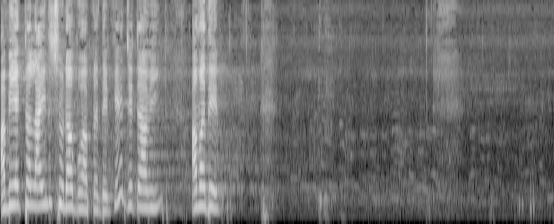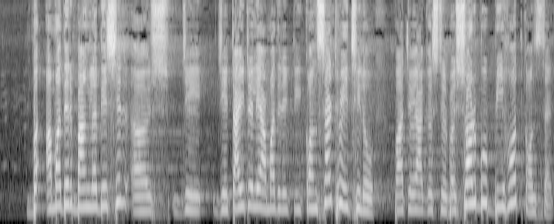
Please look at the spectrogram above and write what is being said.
আমি একটা লাইন শোনাবো আপনাদেরকে, যেটা আমি আমাদের আমাদের বাংলাদেশের যে যে টাইটেলে আমাদের একটি কনসার্ট হয়েছিল পাঁচই আগস্টের পর সর্ববৃহৎ কনসার্ট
